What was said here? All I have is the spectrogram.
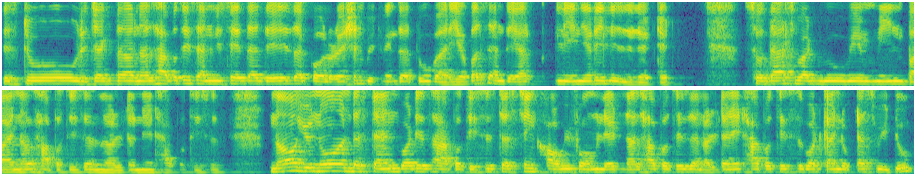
Is to reject the null hypothesis and we say that there is a correlation between the two variables and they are linearly related so that's what we mean by null hypothesis and alternate hypothesis. Now you know understand what is hypothesis testing how we formulate null hypothesis and alternate hypothesis what kind of tests we do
